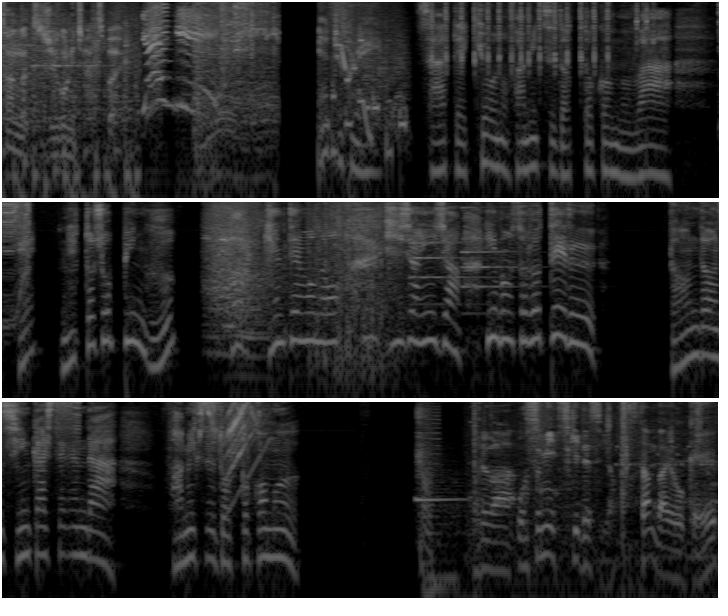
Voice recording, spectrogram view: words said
3月15日発売エントプレイさて今日のファミツドットコムはえネットショッピング？あ限定ものいいじゃんいいじゃん。今揃ってる。どんどん進化してるんだ。ファミツドットコム。これはお墨付きですよ。スタンバイ OK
